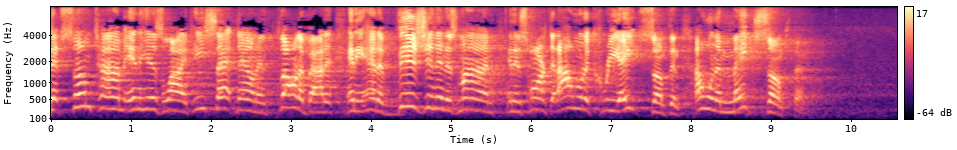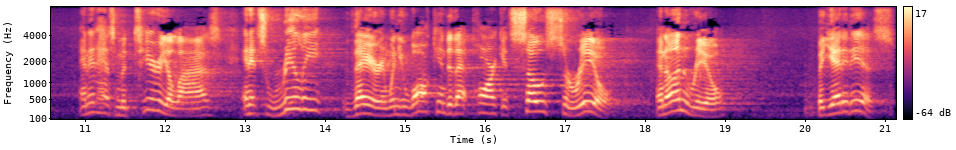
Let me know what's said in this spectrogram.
that sometime in his life he sat down and thought about it and he had a vision in his mind and his heart that I want to create something, I want to make something. And it has materialized and it's really there. And when you walk into that park, it's so surreal and unreal, but yet it is.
